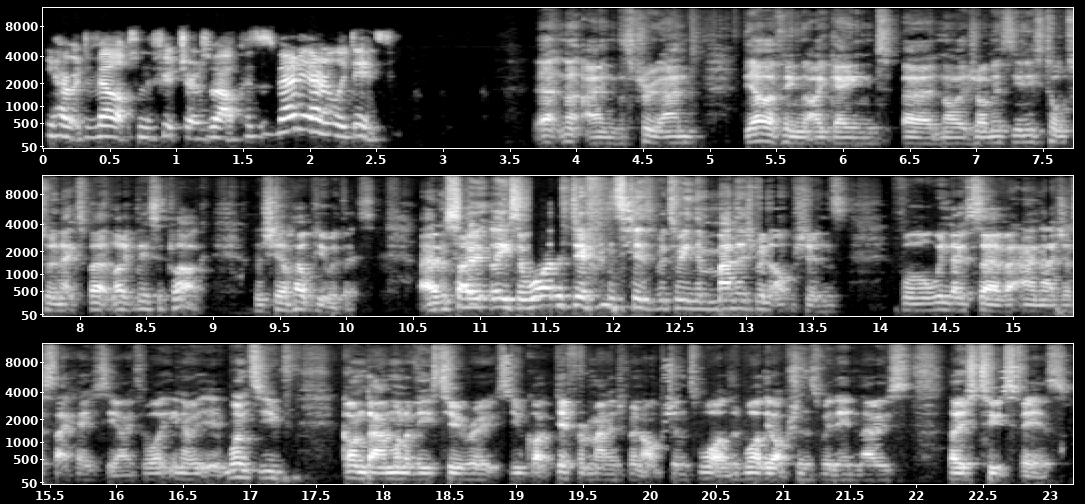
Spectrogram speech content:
see how it develops in the future as well, because it's very early days. Yeah, no, and it's true. And the other thing that I gained uh, knowledge on is you need to talk to an expert like Lisa Clark, because she'll help you with this. Um, so, Lisa, what are the differences between the management options for Windows Server and Azure Stack HCI? So, what you know, once you've gone down one of these two routes, you've got different management options. What are the, what are the options within those those two spheres?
